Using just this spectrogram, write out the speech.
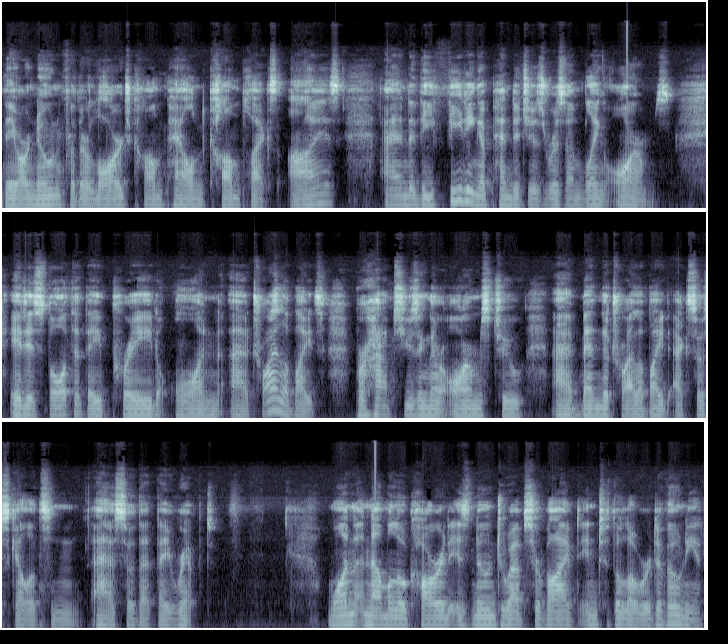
they are known for their large, compound, complex eyes and the feeding appendages resembling arms. It is thought that they preyed on trilobites, perhaps using their arms to bend the trilobite exoskeleton Uh, so that they ripped. One anomalocarid is known to have survived into the lower Devonian.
